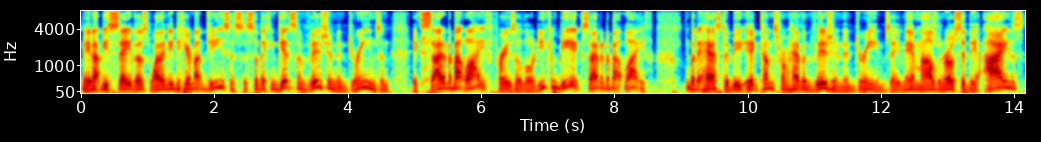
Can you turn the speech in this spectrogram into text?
May not be saved. That's why they need to hear about Jesus, so they can get some vision and dreams and excited about life. Praise the Lord. You can be excited about life but it has to be it comes from having vision and dreams amen Myles Munroe said the eyes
